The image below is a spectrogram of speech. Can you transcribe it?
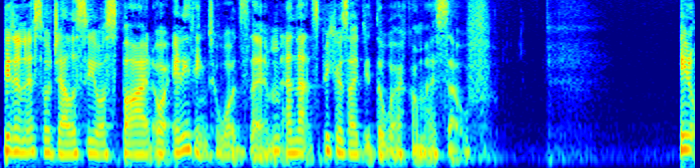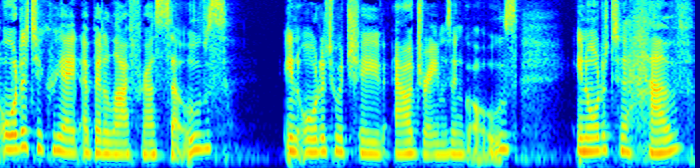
bitterness or jealousy or spite or anything towards them. And that's because I did the work on myself. In order to create a better life for ourselves, in order to achieve our dreams and goals, in order to have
